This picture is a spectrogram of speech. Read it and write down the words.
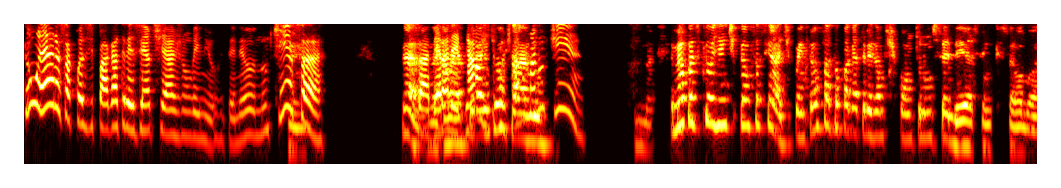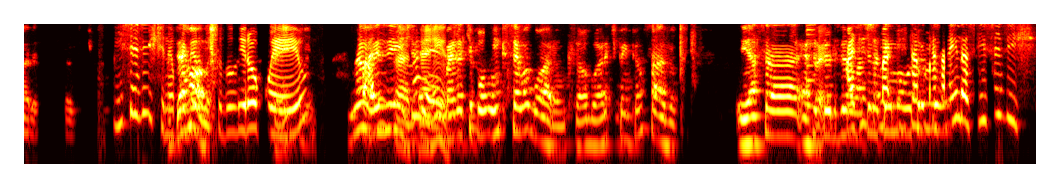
não era essa coisa de pagar 300 reais num vinil, entendeu? Não tinha Sim. essa, é, sabe? Era época legal, a gente gostava, mas não tinha. É a mesma coisa que a gente pensa assim, ah, tipo, é impensável eu pagar 300 conto num CD, assim, que saiu agora. Isso existe, né? O Até primeiro rola. disco do Little Quail, Não, existe, é, existe, tem. mas é tipo um que saiu agora, um que saiu agora, tipo, é impensável. E essa, essa trilha do mas, Vira-Lata ainda mas, tem uma então, outra mas ainda assim isso existe.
